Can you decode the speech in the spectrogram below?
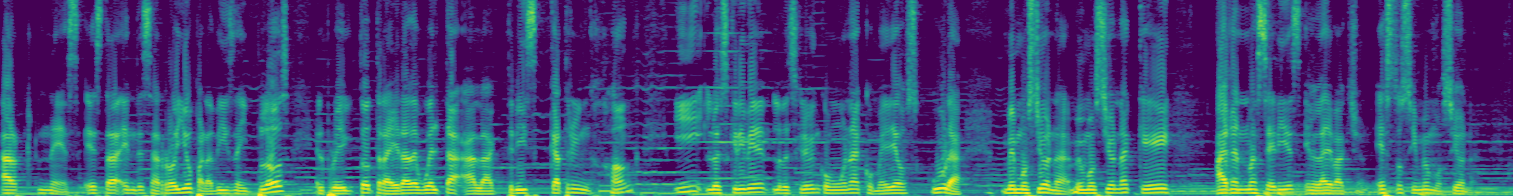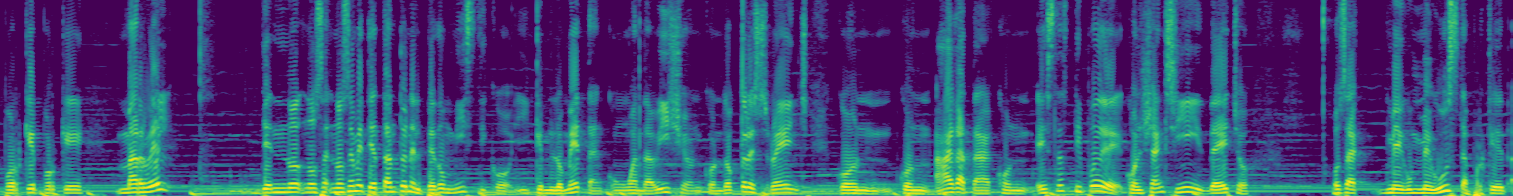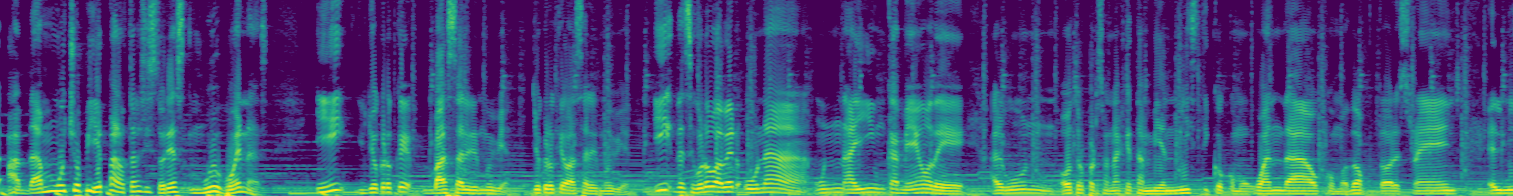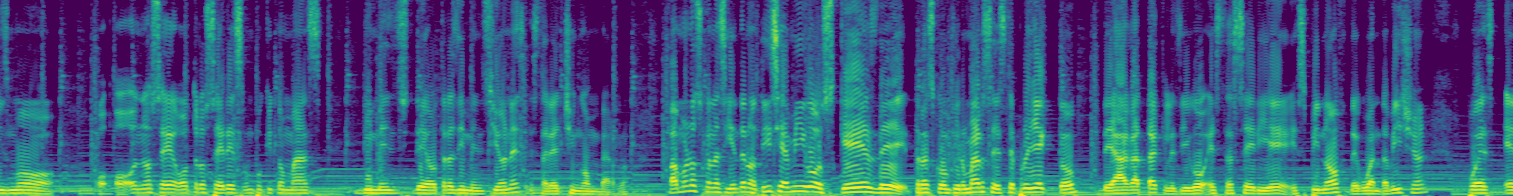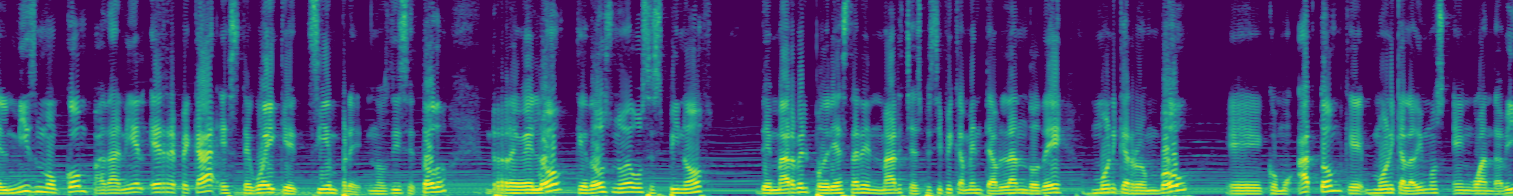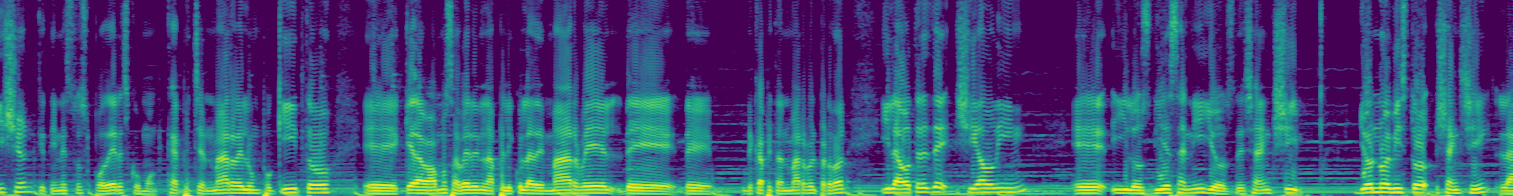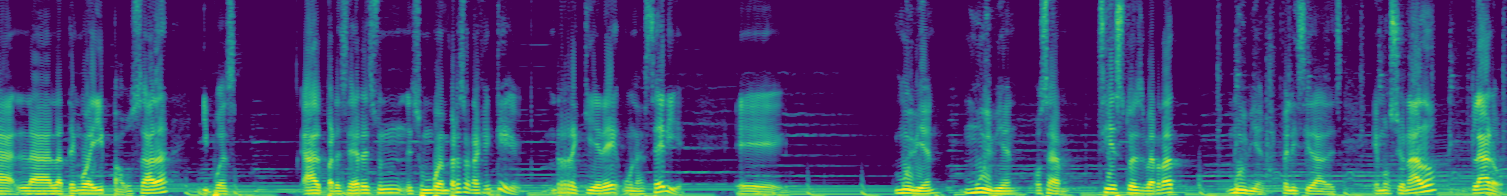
Harkness. Está en desarrollo para Disney Plus. El proyecto traerá de vuelta a la actriz Catherine Hung y lo lo describen como una comedia oscura. Me emociona, me emociona que hagan más series en live action. Esto sí me emociona. ¿Por qué? Porque Marvel no, se metía tanto en el pedo místico y que lo metan con WandaVision, con Doctor Strange, con, con Agatha, con este tipo de. con Shang-Chi, de hecho. O sea, me, me gusta porque da mucho pie para otras historias muy buenas. Y yo creo que va a salir muy bien. Yo creo que va a salir muy bien. Y de seguro va a haber una, un, ahí un cameo de algún otro personaje también místico como Wanda o como Doctor Strange. El mismo, o, no sé, otros seres un poquito más de otras dimensiones. Estaría chingón verlo. Vámonos con la siguiente noticia, amigos, que es de, tras confirmarse este proyecto de Agatha, que les digo, esta serie spin-off de WandaVision, pues el mismo compa Daniel RPK, este güey que siempre nos dice todo, reveló que dos nuevos spin-off de Marvel podría estar en marcha, específicamente hablando de Mónica Rambeau eh, como Atom, que Mónica la vimos en WandaVision, que tiene estos poderes como Captain Marvel un poquito, eh, que la vamos a ver en la película de Marvel, de, de, Capitán Marvel, perdón, y la otra es de Xiaolin eh, y los 10 anillos de Shang-Chi. Yo no he visto Shang-Chi, la, la, tengo ahí pausada y pues al parecer es un, es un buen personaje que requiere una serie. muy bien, muy bien. O sea, si esto es verdad, muy bien, felicidades. ¿Emocionado? Claro.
